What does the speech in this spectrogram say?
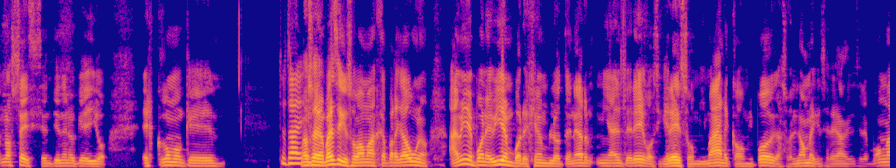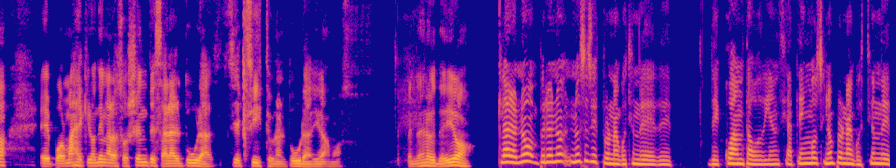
no sé si se entiende lo que digo. Es como que Total. No sé, me parece que eso va más para cada uno. A mí me pone bien, por ejemplo, tener mi alter ego, si querés, o mi marca, o mi podcast, o el nombre que se le, que se le ponga, eh, por más que no tenga los oyentes a la altura, si existe una altura, digamos. ¿Entendés lo que te digo? Claro, no, pero no, no sé si es por una cuestión de, de, cuánta audiencia tengo, sino por una cuestión de,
